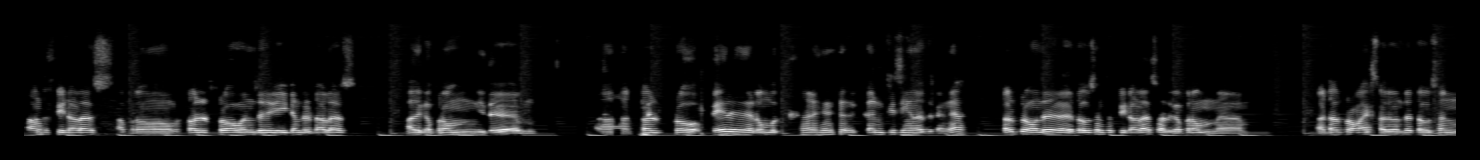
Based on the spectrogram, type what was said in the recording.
செவன் ஃபிஃப்டி டாலர்ஸ் அப்புறம் டுவெல் ப்ரோ வந்து எயிட் ஹண்ட்ரட் டாலர்ஸ் அதுக்கப்புறம் இது டுவெல் ப்ரோ பேர் ரொம்ப கன்ஃபியூசிங்காக தான் வச்சுருக்காங்க. டுவெல் ப்ரோ வந்து தௌசண்ட் ஃபிஃப்டி டாலர்ஸ் அதுக்கப்புறம் டுவெல் ப்ரோ மேக்ஸ் அது வந்து thousand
